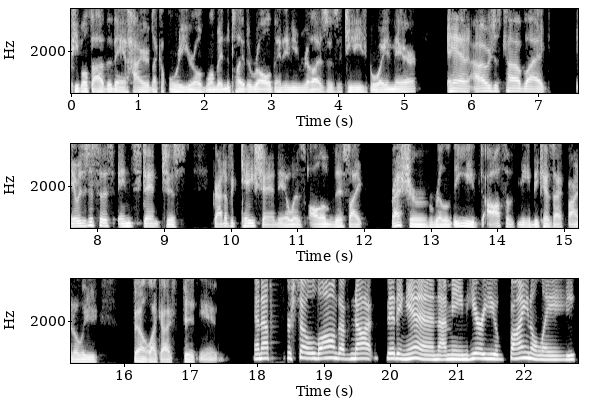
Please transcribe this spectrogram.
People thought that they had hired like a 40 year old woman to play the role. They didn't even realize there was a teenage boy in there. And I was just kind of like, it was just this instant, just gratification. It was all of this like pressure relieved off of me because I finally felt like I fit in. And after so long of not fitting in, I mean, here you finally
